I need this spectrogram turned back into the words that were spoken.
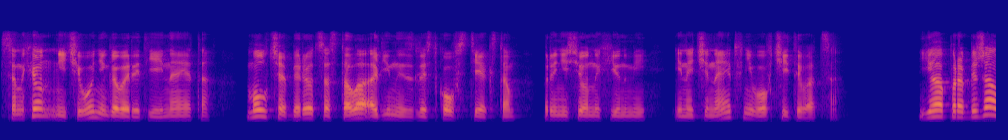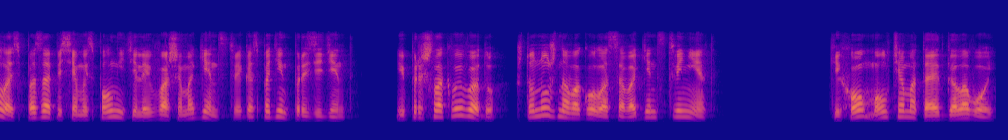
Сэнхён ничего не говорит ей на это, молча берет со стола один из листков с текстом, принесенных Юнми, и начинает в него вчитываться. «Я пробежалась по записям исполнителей в вашем агентстве, господин президент, и пришла к выводу, что нужного голоса в агентстве нет». Кихо молча мотает головой,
